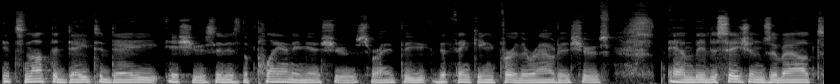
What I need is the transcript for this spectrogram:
it's not the day-to-day issues it is the planning issues right the the thinking further out issues and the decisions about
